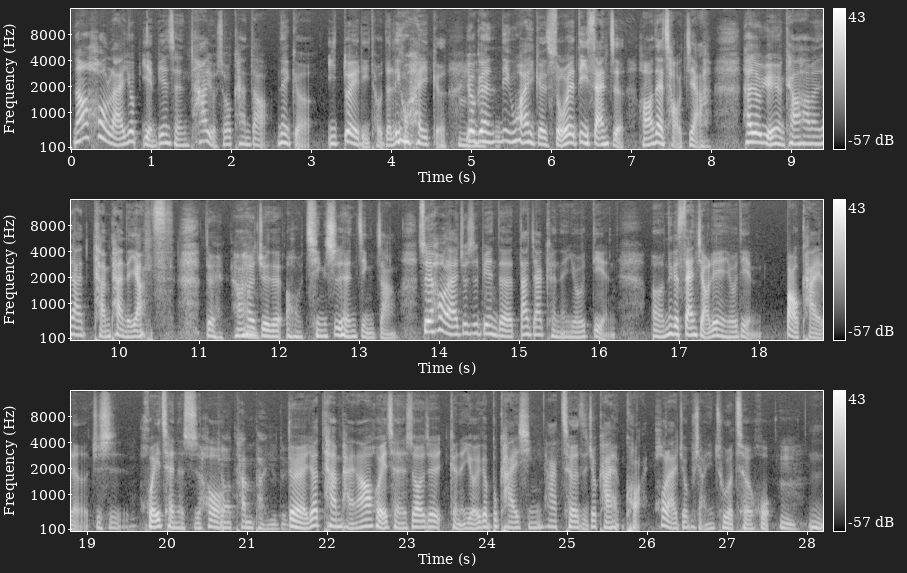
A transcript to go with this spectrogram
然后后来又演变成，他有时候看到那个。一对里头的另外一个，又跟另外一个所谓的第三者好像在吵架，他就远远看到他们在谈判的样子，对，然后就觉得哦，情势很紧张，所以后来就是变得大家可能有点，呃，那个三角恋有点爆开了，就是回程的时候就要摊牌，就对。对，就摊牌，然后回程的时候就可能有一个不开心，他车子就开很快，后来就不小心出了车祸。嗯嗯，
